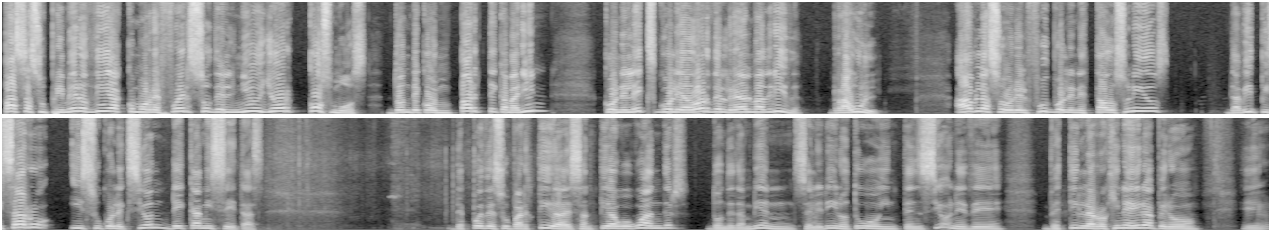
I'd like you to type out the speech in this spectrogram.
Pasa sus primeros días como refuerzo del New York Cosmos, donde comparte camarín con el ex goleador del Real Madrid, Raúl. Habla sobre el fútbol en Estados Unidos, David Pizarro y su colección de camisetas. Después de su partida de Santiago Wanderers, donde también Celerino tuvo intenciones de vestir la rojinegra, pero eh,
